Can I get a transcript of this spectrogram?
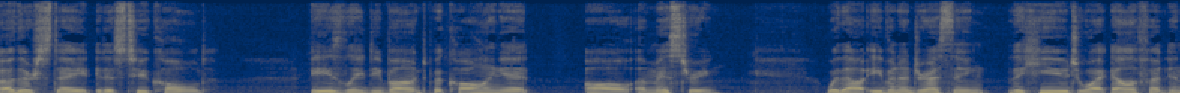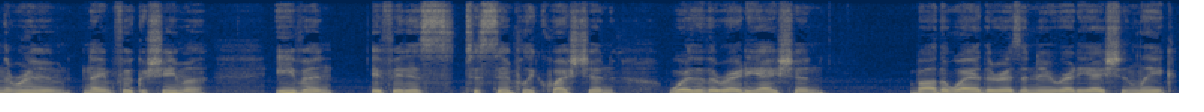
Others state it is too cold. Easily debunked, but calling it all a mystery without even addressing the huge white elephant in the room named Fukushima even if it is to simply question whether the radiation, by the way, there is a new radiation leak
